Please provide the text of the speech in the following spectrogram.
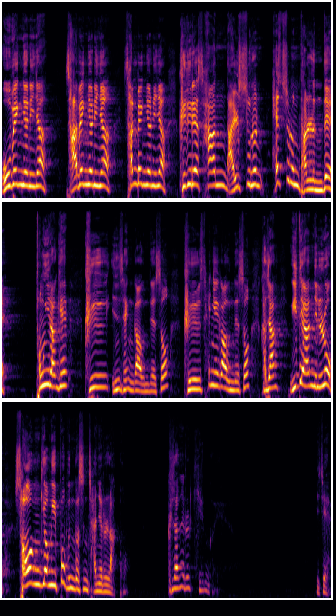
500년이냐, 400년이냐, 300년이냐, 그들의 산 날수는, 횟수는 다른데, 동일하게 그 인생 가운데서, 그 생애 가운데서 가장 위대한 일로 성경이 뽑은 것은 자녀를 낳고, 그 자녀를 기른 거예요. 이제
